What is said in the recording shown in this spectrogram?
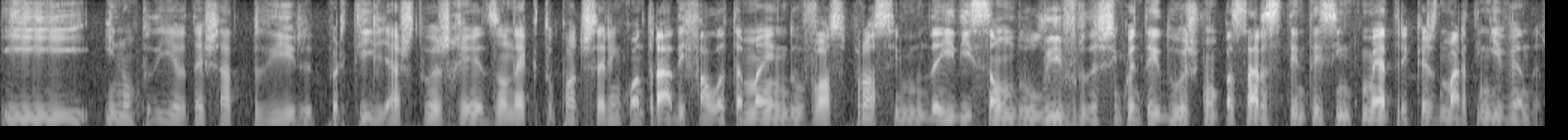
e, e, não podia deixar de pedir partilha as tuas redes, onde é que tu podes ser encontrado e fala também do vosso próximo, da edição do livro das 52 que vão passar a 75 métricas de marketing e vendas.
